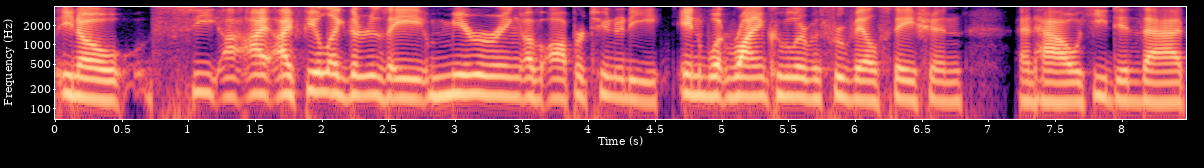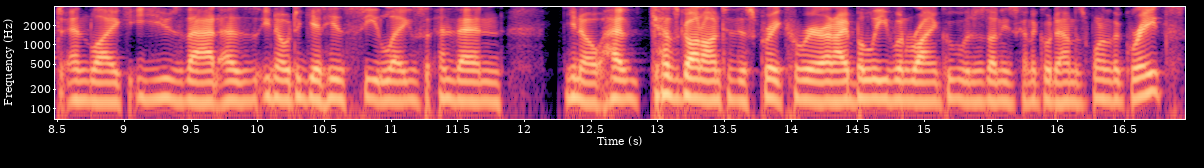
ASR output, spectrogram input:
you know, see, I, I feel like there is a mirroring of opportunity in what Ryan Coogler with Fruitvale Station and how he did that and like use that as, you know, to get his sea legs and then, you know, has has gone on to this great career. And I believe when Ryan coogler is done, he's going to go down as one of the greats,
